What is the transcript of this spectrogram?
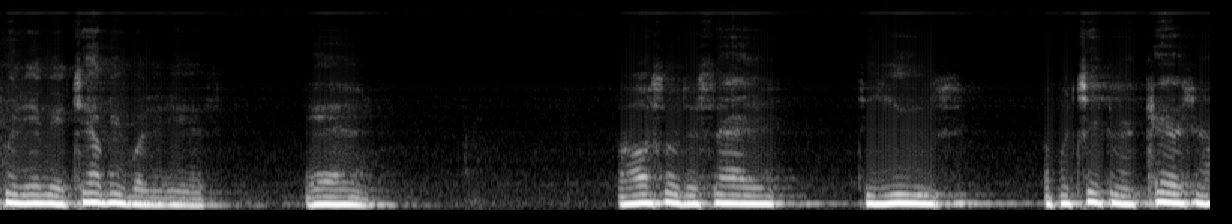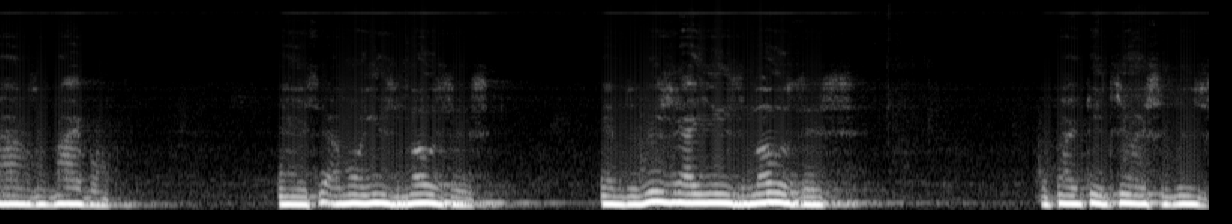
put in me and tell me what it is. And I also decided to use a particular character out of the Bible. And I'm going to use Moses. And the reason I use Moses, if I get Joyce to read,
